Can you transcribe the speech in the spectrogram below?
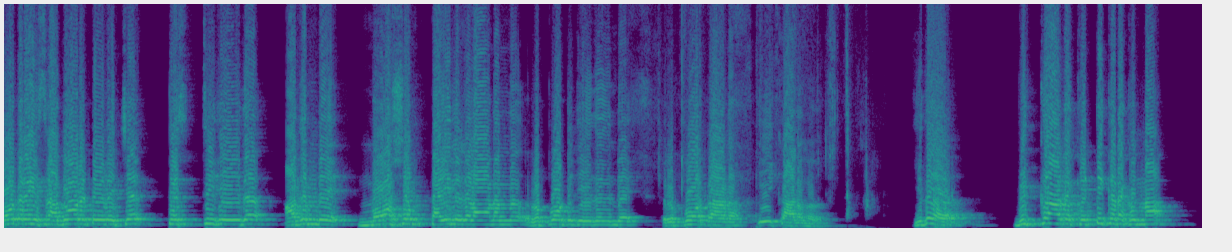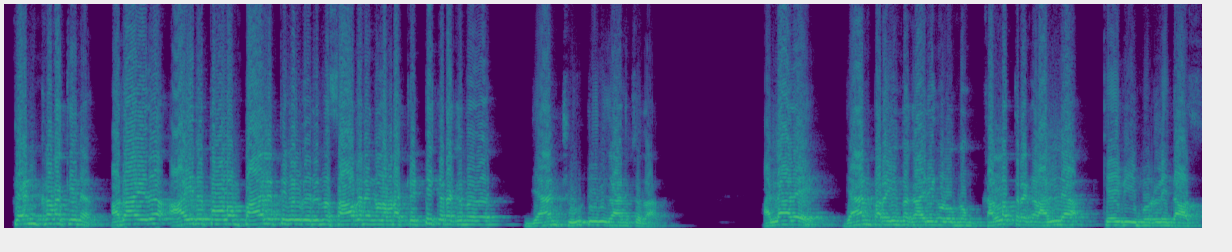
ഓതറൈസ് അതോറിറ്റി വെച്ച് ടെസ്റ്റ് ചെയ്ത് അതിന്റെ മോശം ടൈലുകളാണെന്ന് റിപ്പോർട്ട് ചെയ്തതിന്റെ റിപ്പോർട്ടാണ് ഈ കാണുന്നത്. ഇത് വിൽക്കാതെ കെട്ടിക്കിടക്കുന്ന ടെൻ കണക്കിന് അതായത് ആയിരത്തോളം പാലറ്റുകൾ വരുന്ന സാധനങ്ങൾ അവിടെ കെട്ടിക്കിടക്കുന്നത് ഞാൻ ഷൂട്ട് ചെയ്ത് കാണിച്ചതാണ്. അല്ലാതെ ഞാൻ പറയുന്ന കാര്യങ്ങളൊന്നും കള്ളത്തരങ്ങളല്ല കെ വി മുരളിദാസ്.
